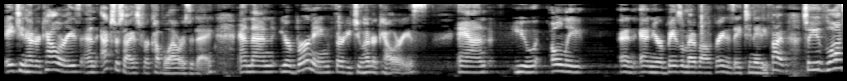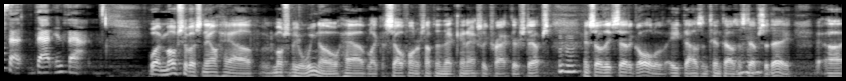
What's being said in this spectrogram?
1800 calories and exercise for a couple hours a day, and then you're burning 3200 calories, and you only and and your basal metabolic rate is 1885. So you've lost that that in fat. Well, and most of us now have, most of the people we know have like a cell phone or something that can actually track their steps. Mm-hmm. And so they set a goal of 8,000, 10,000 steps a day uh,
